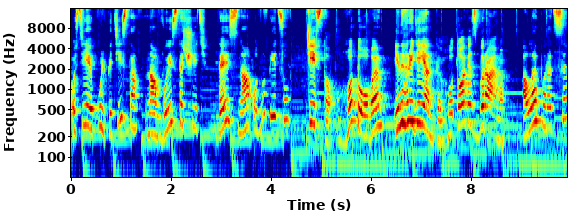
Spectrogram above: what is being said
ось цієї кульки тіста нам вистачить десь на одну піцу. Тісто готове, інгредієнти готові, збираємо. Але перед цим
